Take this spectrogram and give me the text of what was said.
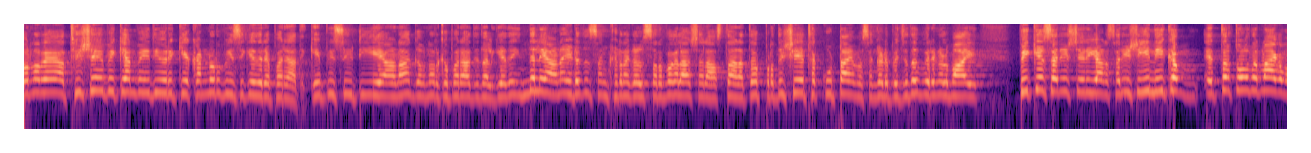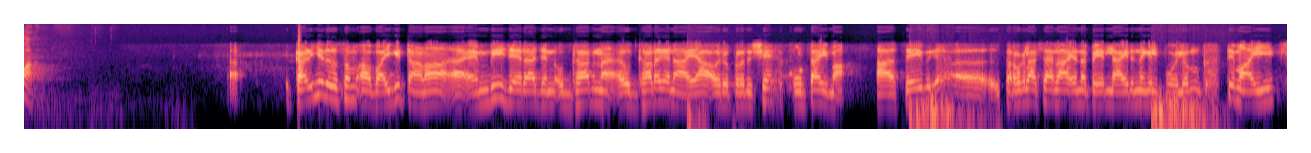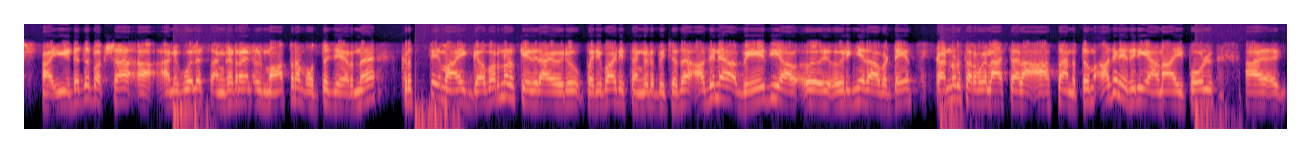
ഗവർണറെ അധിക്ഷേപിക്കാൻ വേദിയൊരുക്കിയ കണ്ണൂർ വി സിക്കെതിരെ പരാതി. K P C T A ആണ് ഗവർണർക്ക് പരാതി നൽകിയത്. ഇന്നലെയാണ് ഇടത് സംഘടനകൾ സർവകലാശാല ആസ്ഥാനത്ത് പ്രതിഷേധ കൂട്ടായ്മ സംഘടിപ്പിച്ചത്. വിവരങ്ങളുമായി പി കെ സനീഷ് ശരിയാണ് സനീഷ് ഈ നീക്കം എത്രത്തോളം നിർണായകമാണ്? കഴിഞ്ഞ ദിവസം വൈകിട്ടാണ് എം വി ജയരാജൻ ഉദ്ഘാടന ഉദ്ഘാടകനായ ഒരു പ്രതിഷേധ കൂട്ടായ്മ സേവ് സർവകലാശാല എന്ന പേരിലായിരുന്നെങ്കിൽ പോലും കൃത്യമായി ഇടതുപക്ഷ അനുകൂല സംഘടനകൾ മാത്രം ഒത്തുചേർന്ന് കൃത്യമായി ഗവർണർക്കെതിരായ ഒരു പരിപാടി സംഘടിപ്പിച്ചത്. അതിന് വേദി ഒരുങ്ങിയതാവട്ടെ കണ്ണൂർ സർവകലാശാല ആസ്ഥാനത്തും. അതിനെതിരെയാണ് ഇപ്പോൾ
